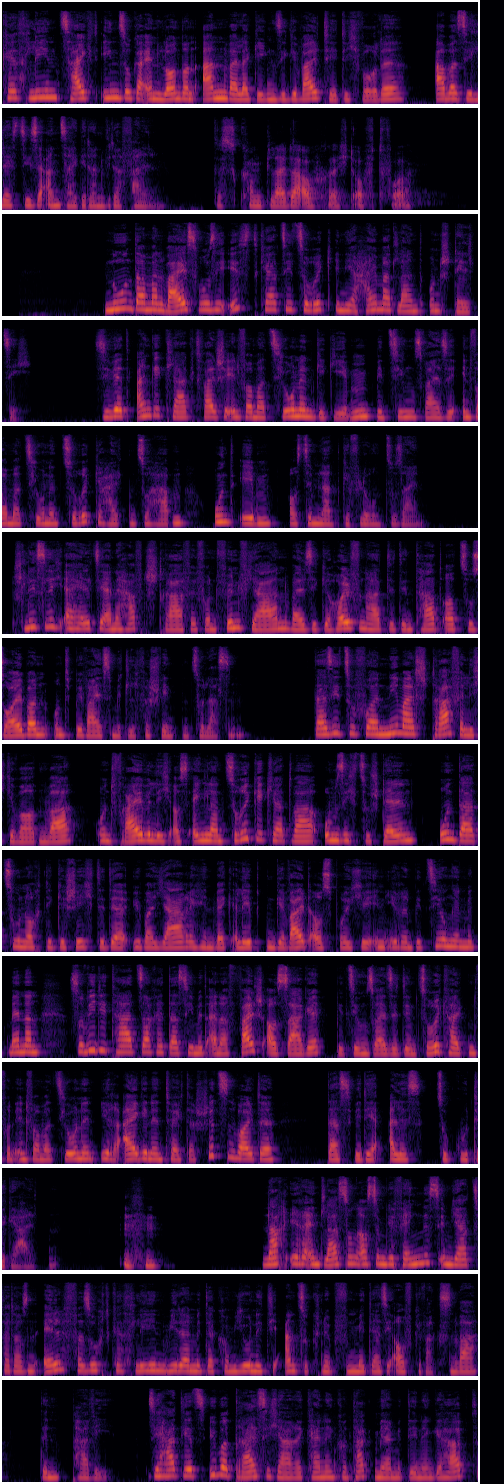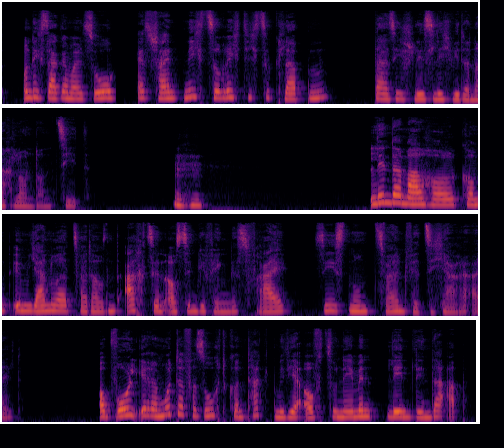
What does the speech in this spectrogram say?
Kathleen zeigt ihn sogar in London an, weil er gegen sie gewalttätig wurde, aber sie lässt diese Anzeige dann wieder fallen. Das kommt leider auch recht oft vor. Nun, da man weiß, wo sie ist, kehrt sie zurück in ihr Heimatland und stellt sich. Sie wird angeklagt, falsche Informationen gegeben bzw. Informationen zurückgehalten zu haben und eben aus dem Land geflohen zu sein. Schließlich erhält sie eine Haftstrafe von fünf Jahren, weil sie geholfen hatte, den Tatort zu säubern und Beweismittel verschwinden zu lassen. Da sie zuvor niemals straffällig geworden war und freiwillig aus England zurückgekehrt war, um sich zu stellen, und dazu noch die Geschichte der über Jahre hinweg erlebten Gewaltausbrüche in ihren Beziehungen mit Männern sowie die Tatsache, dass sie mit einer Falschaussage bzw. dem Zurückhalten von Informationen ihre eigenen Töchter schützen wollte, das wird ihr alles zugute gehalten. Mhm. Nach ihrer Entlassung aus dem Gefängnis im Jahr 2011 versucht Kathleen wieder mit der Community anzuknüpfen, mit der sie aufgewachsen war, den Pavi. Sie hat jetzt über 30 Jahre keinen Kontakt mehr mit denen gehabt und ich sage mal so, es scheint nicht so richtig zu klappen, da sie schließlich wieder nach London zieht. Mhm. Linda Mulhall kommt im Januar 2018 aus dem Gefängnis frei. Sie ist nun 42 Jahre alt. Obwohl ihre Mutter versucht, Kontakt mit ihr aufzunehmen, lehnt Linda ab.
